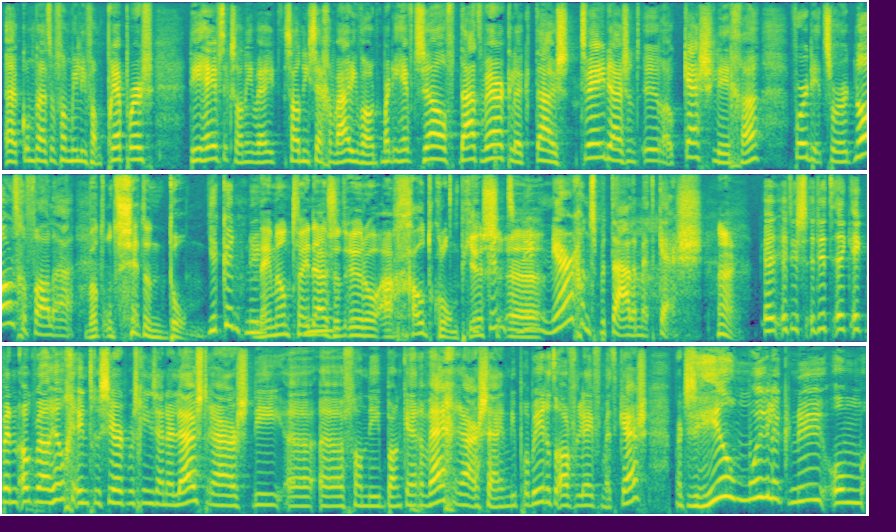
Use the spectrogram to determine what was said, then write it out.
uh, komt uit een familie van preppers. Die heeft, ik zal niet, weten, zal niet zeggen waar die woont, maar die heeft zelf daadwerkelijk thuis 2000 euro cash liggen voor dit soort noodgevallen. Wat ontzettend dom. Je kunt nu. Neem dan 2000 euro aan goudklompjes. Je kunt nu nergens betalen met cash. Nee. Eh, het is, dit, ik, ik, ben ook wel heel geïnteresseerd. Misschien zijn er luisteraars die uh, uh, van die bankaire weigeraars zijn. Die proberen te overleven met cash. Maar het is heel moeilijk nu om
